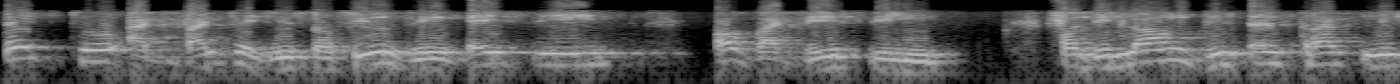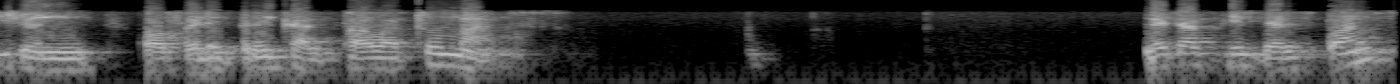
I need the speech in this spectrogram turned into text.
Stage two advantages of using AC over DC for the long distance transmission of electrical power two marks. Let us give the response.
